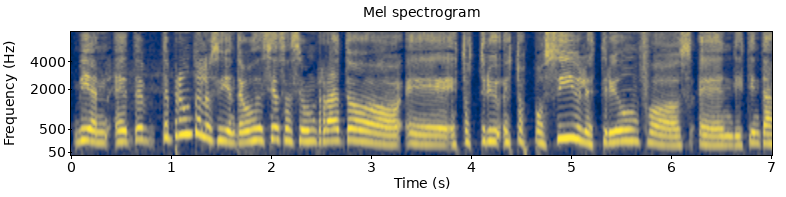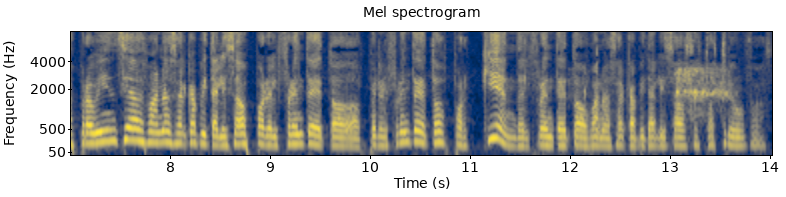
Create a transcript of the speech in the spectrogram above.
Bien, eh, te, pregunto lo siguiente, vos decías hace un rato, eh, estos, estos posibles triunfos en distintas provincias van a ser capitalizados por el Frente de Todos, pero el Frente de Todos, ¿por quién del Frente de Todos van a ser capitalizados estos triunfos?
